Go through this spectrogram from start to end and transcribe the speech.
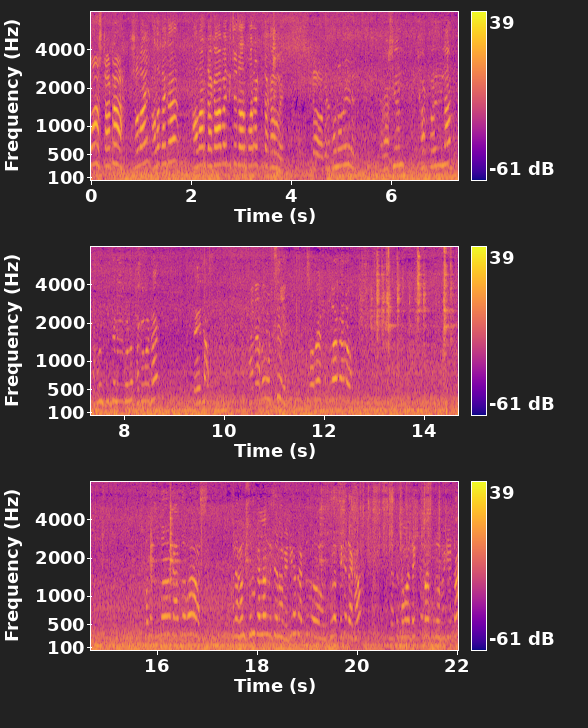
বস টাটা। সবাই ভালো থাকো। আবার দেখা হবে, নিচে যাওয়ার পরে একটু দেখা হবে। এখন আমি রাশিয়ান শার্ট করে দিলাম এখন যুদ্ধ না করব ফাঁকা মাঠে। এই যা আমি এখন উঠছি। সবাই খুলে কত সুন্দর আমি এখন শুরু করলাম নিচে নামে। ঠিক আছে, একটু দূরের থেকে দেখা যাতে সবাই দেখতে পায় পুরো ভিডিওটা।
